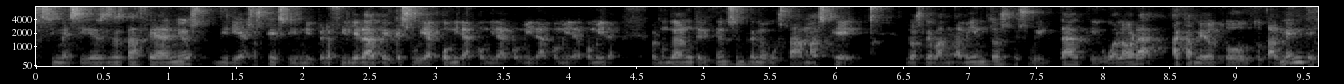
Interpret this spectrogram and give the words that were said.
si me sigues desde hace años, dirías, hostia, si mi perfil era de que subía comida, comida, comida, comida, comida, pero el mundo de la nutrición siempre me gustaba más que los levantamientos, que subir tal, que igual ahora ha cambiado todo totalmente.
